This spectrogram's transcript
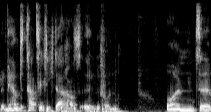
den haben sie tatsächlich daraus äh, gefunden. Und äh,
